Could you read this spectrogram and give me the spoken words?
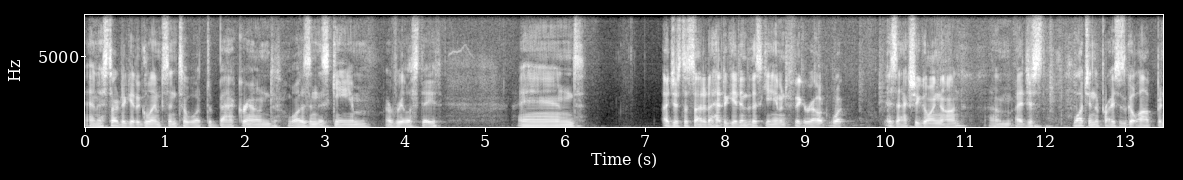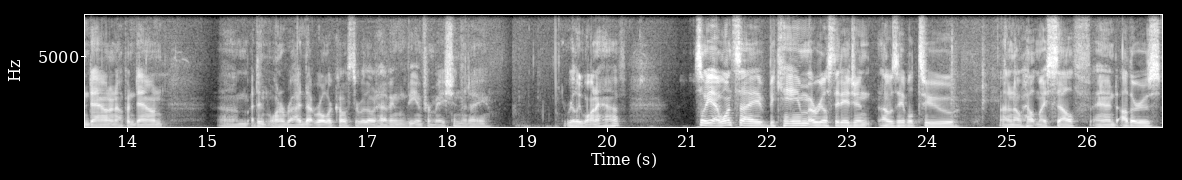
And I started to get a glimpse into what the background was in this game of real estate. And I just decided I had to get into this game and figure out what is actually going on. Um, I just watching the prices go up and down and up and down. Um, I didn't want to ride that roller coaster without having the information that I really want to have. So yeah, once I became a real estate agent, I was able to, I don't know, help myself and others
